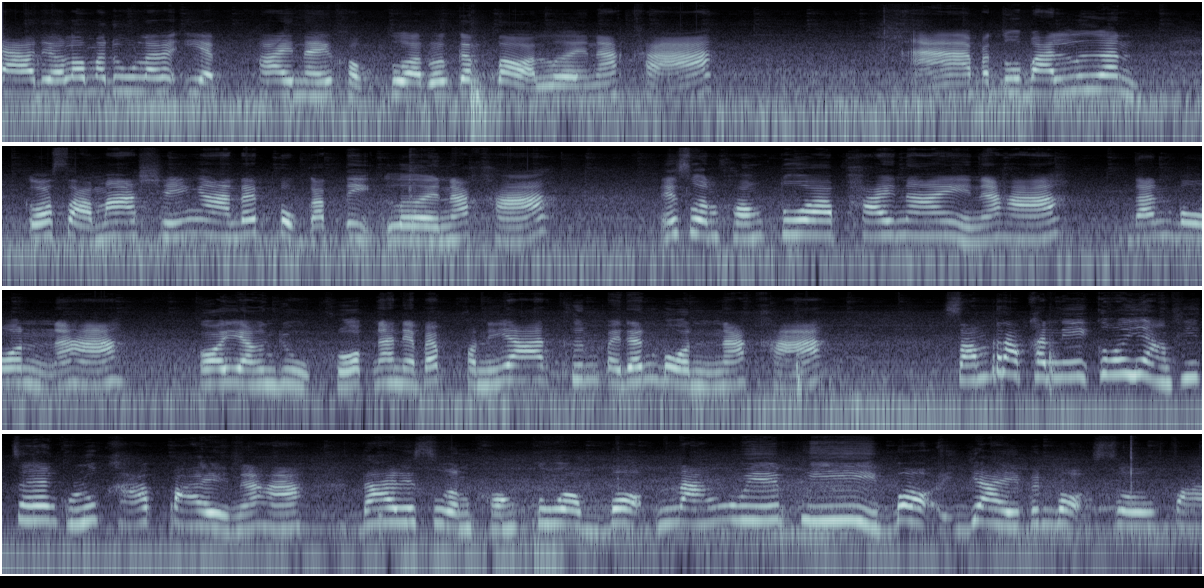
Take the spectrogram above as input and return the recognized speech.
ยาว เดี๋ยวเรามาดูรายละเอียดภายในของตัวรถกันต่อเลยนะคะอ่าประตูบานเลื่อนก็สามารถใช้งานได้ปกติเลยนะคะ ในส่วนของตัวภายในนะคะ ด้านบนนะคะ ก็ยังอยู่ครบนะเนี่ยแป๊บขออนุญาตขึ้นไปด้านบนนะคะสำหรับคันนี้ก็อย่างที่แจ้งคุณลูกค้าไปนะคะ ได้ในส่วนของตัวเบาะหนัง VIP เบาะใหญ่เป็นเบาะโซฟา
